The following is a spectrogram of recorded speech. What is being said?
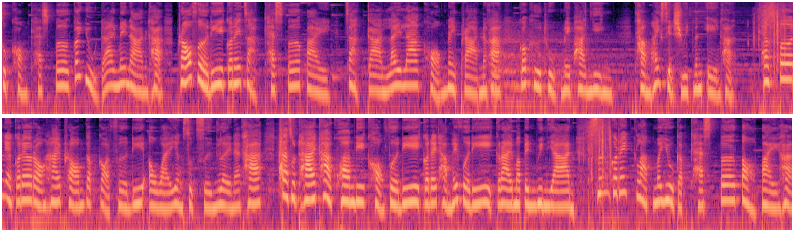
สุขของแคสเปอร์ก็อยู่ได้ไม่นานค่ะ เพราะเฟอร์ดี้ก็ได้จากแคสเปอร์ไป จากการไล่ล่าของในพรานนะคะ ก็คือถูกในพรานยิงทำให้เสียชีวิตนั่นเองค่ะ แคสเปอร์เนี่ยก็ได้ร้องไห้พร้อมกับกอดเฟอร์ดี้เอาไว้อย่างสุดซึ้งเลยนะคะ แต่สุดท้ายค่ะความดีของเฟอร์ดี้ก็ได้ทำให้เฟอร์ดี้กลายมาเป็นวิญญาณ ซึ่งก็ได้กลับมาอยู่กับแคสเปอร์ต่อไปค่ะ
